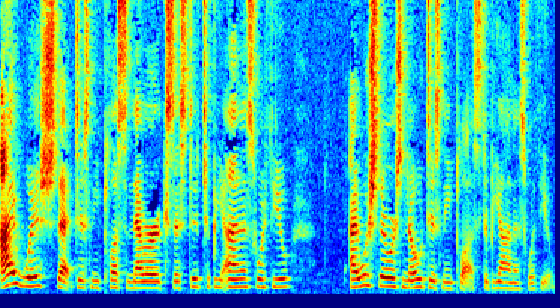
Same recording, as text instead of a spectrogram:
I wish that Disney Plus never existed to be honest with you. I wish there was no Disney Plus to be honest with you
